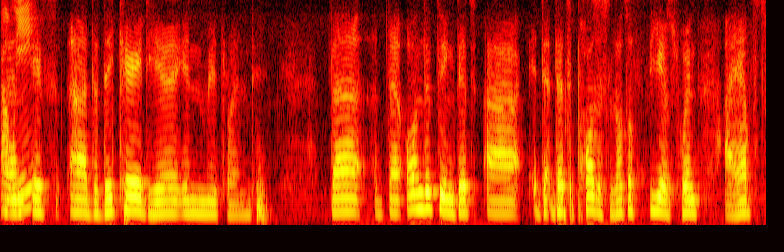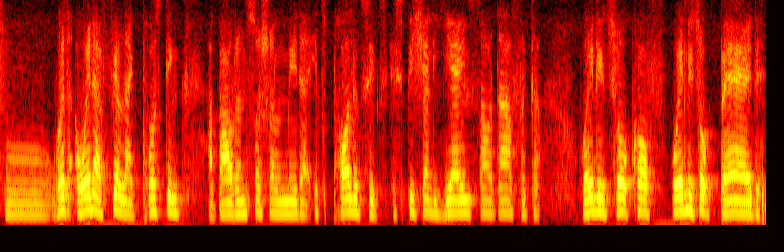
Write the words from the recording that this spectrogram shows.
Are And we? It's uh, the decade here in Midrand. The the only thing that uh that, that poses lots of fears when I have to when when I feel like posting about on social media, it's politics, especially here in South Africa. When you talk of when you talk bad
